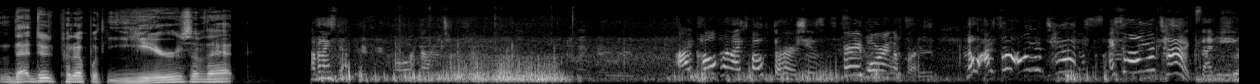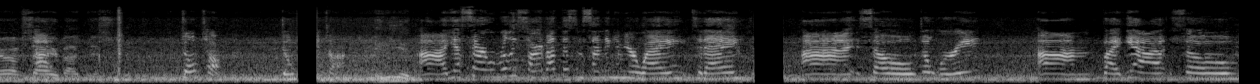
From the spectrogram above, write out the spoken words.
that dude put up with years of that? Have a nice day. I called her and I spoke to her. She was very boring, of course. No, I saw all your texts. I saw all your texts that he. Sir, I'm sorry uh, about this. don't talk. Don't talk. Idiot. Uh, yes, Sarah, we're really sorry about this. I'm sending him your way today. Uh, so don't worry. Um, but yeah, so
